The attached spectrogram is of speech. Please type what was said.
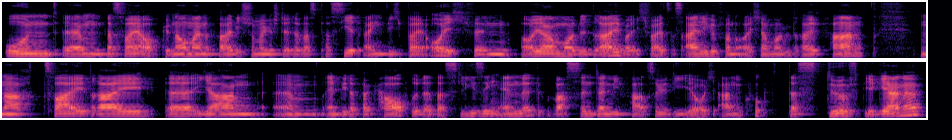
Und ähm, das war ja auch genau meine Frage, die ich schon mal gestellt habe. Was passiert eigentlich bei euch, wenn euer Model 3, weil ich weiß, dass einige von euch ja Model 3 fahren, nach zwei, drei äh, Jahren ähm, entweder verkauft oder das Leasing endet. Was sind denn die Fahrzeuge, die ihr euch anguckt? Das dürft ihr gerne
